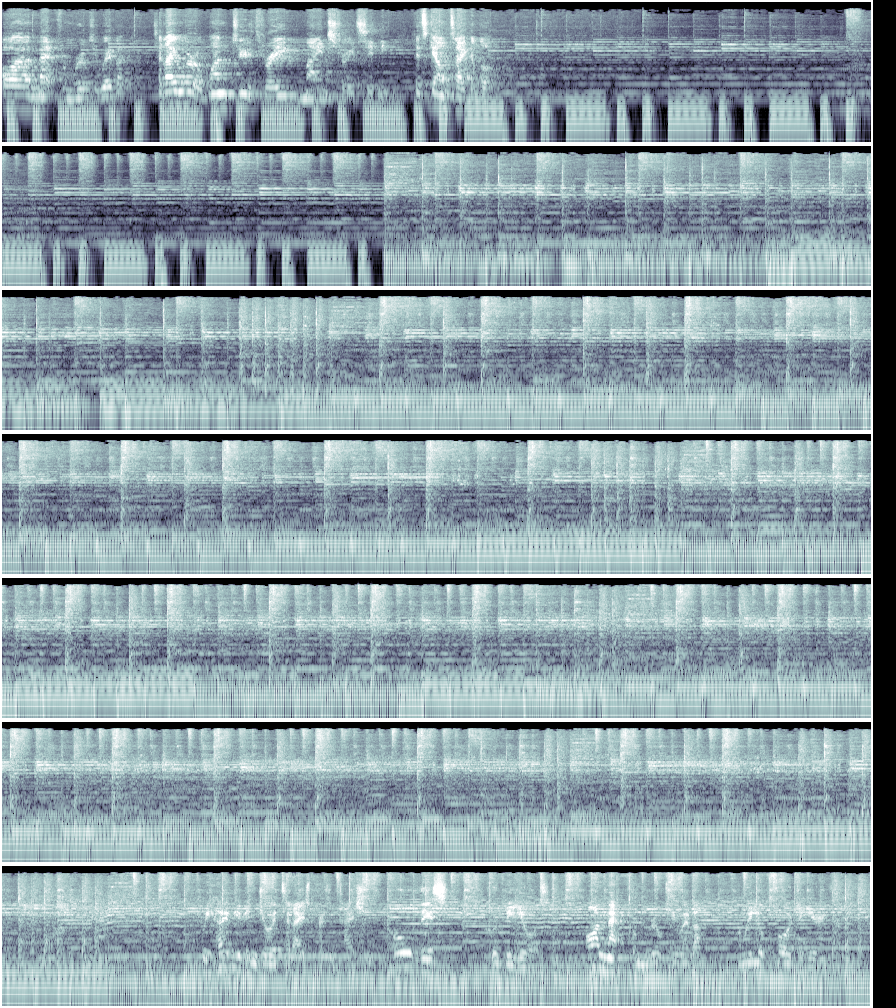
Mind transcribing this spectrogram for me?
Hi, I'm Matt from Realty Weber. Today we're at 123 Main Street, Sydney. Let's go and take a look. Hope you've enjoyed today's presentation. All this could be yours. I'm Matt from Realty Weber and we look forward to hearing from you.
